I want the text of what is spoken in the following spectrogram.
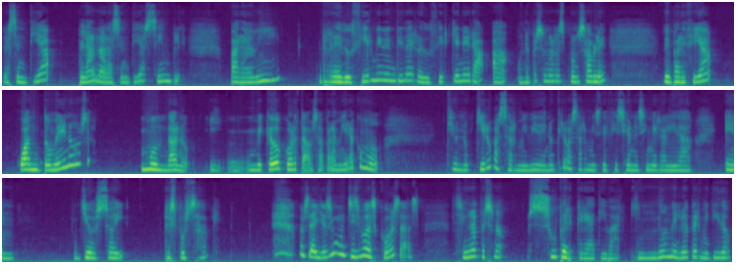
la sentía plana, la sentía simple. Para mí reducir mi identidad y reducir quién era a una persona responsable me parecía cuanto menos mundano y me quedo corta, o sea, para mí era como tío, no quiero basar mi vida y no quiero basar mis decisiones y mi realidad en yo soy responsable. O sea, yo soy muchísimas cosas. Soy una persona súper creativa y no me lo he permitido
